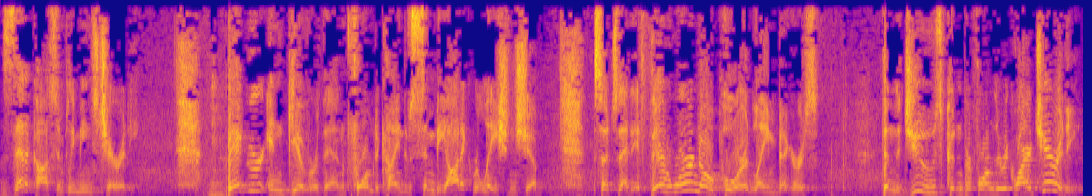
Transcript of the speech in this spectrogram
tzedakah simply means charity. Beggar and giver then formed a kind of symbiotic relationship such that if there were no poor and lame beggars, then the Jews couldn't perform the required charity.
